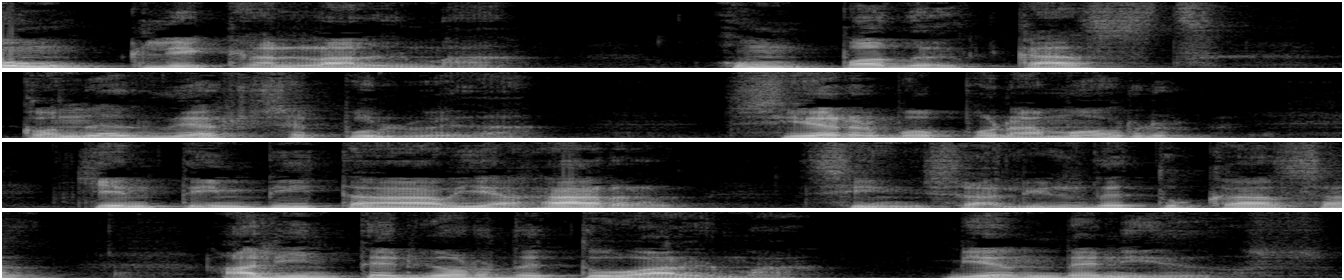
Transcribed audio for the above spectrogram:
Un clic al alma, un podcast con Edgar Sepúlveda, siervo por amor, quien te invita a viajar sin salir de tu casa al interior de tu alma. Bienvenidos.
